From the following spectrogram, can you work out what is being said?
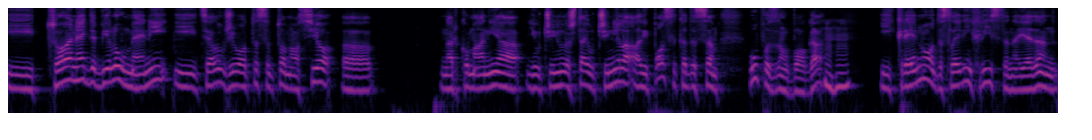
I to je negde bilo u meni i celog života sam to nosio. Uh, narkomanija je učinila šta je učinila, ali posle kada sam upoznao Boga mhm. -huh. i krenuo da sledim Hrista na jedan uh,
